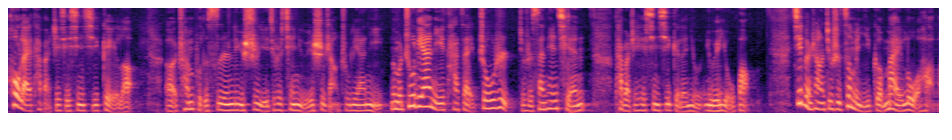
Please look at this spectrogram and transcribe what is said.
后来他把这些信息给了呃川普的私人律师，也就是前纽约市长朱利安尼。那么朱利安尼他在周日，就是三天前，他把这些信息给了纽纽约邮报。基本上就是这么一个脉络哈。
